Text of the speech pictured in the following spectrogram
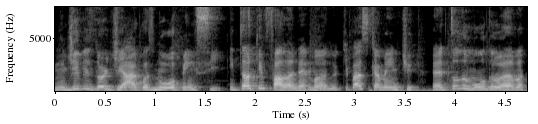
um divisor de águas no OpenSea. Então aqui fala, né mano, que basicamente é, todo mundo ama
